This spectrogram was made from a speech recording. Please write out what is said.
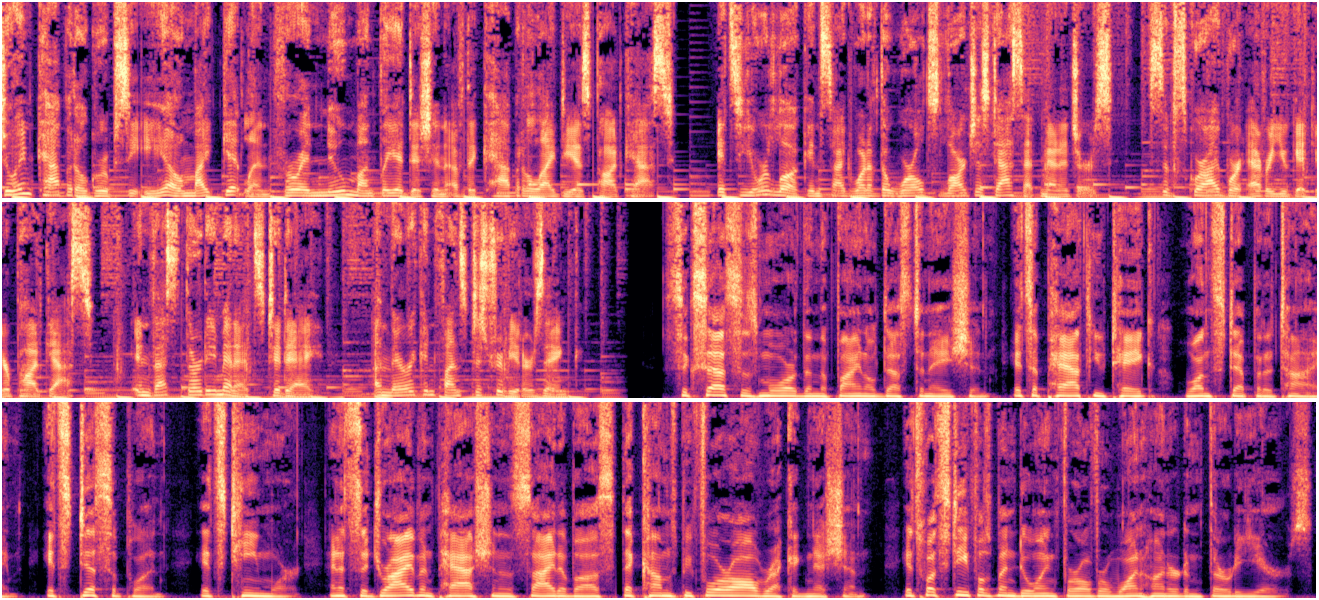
Join Capital Group CEO Mike Gitlin for a new monthly edition of the Capital Ideas Podcast. It's your look inside one of the world's largest asset managers. Subscribe wherever you get your podcasts. Invest 30 minutes today. American Funds Distributors, Inc. Success is more than the final destination, it's a path you take one step at a time. It's discipline, it's teamwork, and it's the drive and passion inside of us that comes before all recognition. It's what Stifel's been doing for over 130 years.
